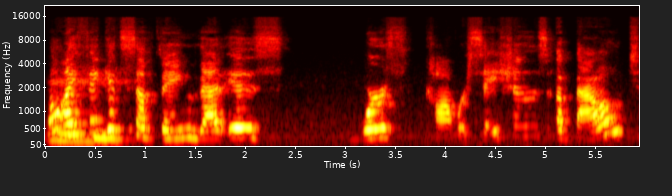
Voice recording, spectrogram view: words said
Well, I think Hmm. it's something that is worth conversations about,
